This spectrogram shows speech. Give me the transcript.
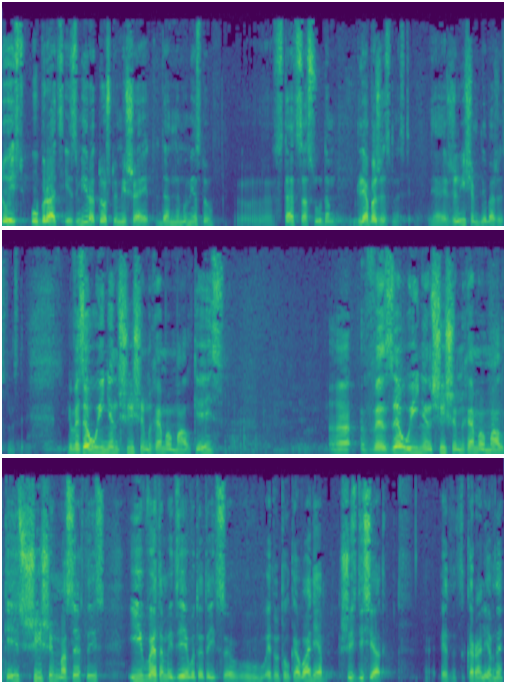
то есть убрать из мира то, что мешает данному месту Э, стать сосудом для божественности, э, жилищем для божественности. Везеуинен шишим гэмо малкейс, э, Везеуинен шишим гэмо малкейс, шишим масехтейс, и в этом идея вот этой, этого толкования 60 этот королевны,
